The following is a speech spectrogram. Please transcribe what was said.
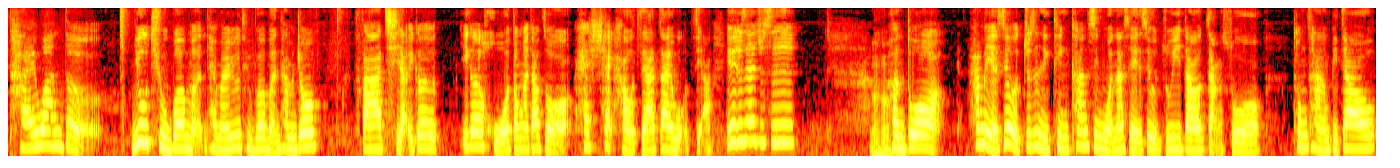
台湾的 YouTuber 们，台湾 YouTuber 们，他们就发起了一个一个活动啊，叫做 Hashtag 好家在我家，因为就现在就是很多他们也是有，就是你听看新闻那些也是有注意到讲说，通常比较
